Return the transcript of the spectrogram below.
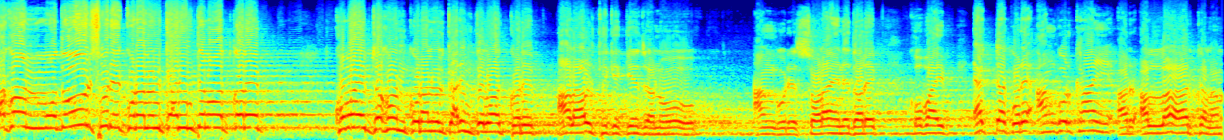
তখন মধুর সুরে কোরআনুল কারিম তেলাওয়াত করে। খুবাইব যখন কোরআনুল কারিম তেলাওয়াত করে, আড়াল থেকে কে জানো আঙ্গুরের সড়া এনে ধরে। খোবাইব একটা করে আঙ্গুর খায় আর আল্লাহর কালাম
